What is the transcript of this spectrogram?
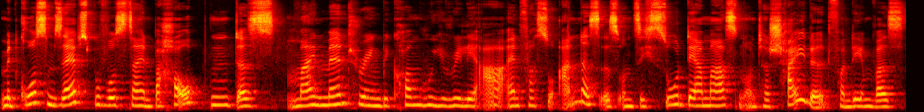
mit großem Selbstbewusstsein behaupten, dass mein Mentoring Become Who You Really Are einfach so anders ist und sich so dermaßen unterscheidet von dem, was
